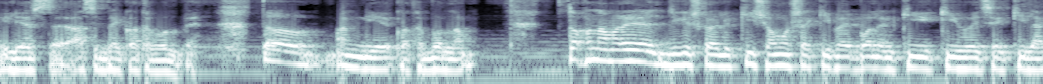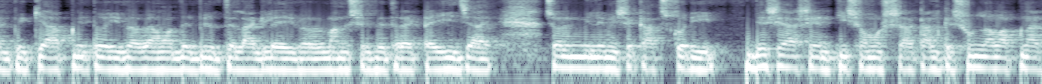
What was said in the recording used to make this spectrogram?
ইলিয়াস আসিফ ভাই কথা বলবে। তো আমি নিয়ে কথা বললাম। তখন আমার জিজ্ঞেস করল কি সমস্যা? কি ভাই? বলেন, কি কি হয়েছে? কি লাগবে? কি আপনি তো এইভাবে আমাদের বিরুদ্ধে লাগলে এইভাবে মানুষের ভেতরে একটা ই যায়। চলেন মিলেমিশে কাজ করি। দেশে আসেন, কি সমস্যা? কালকে শুনলাম আপনার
